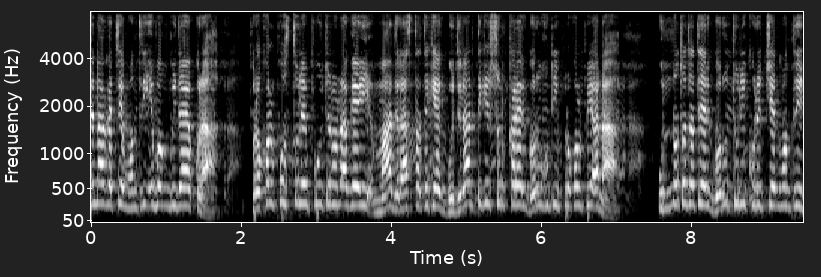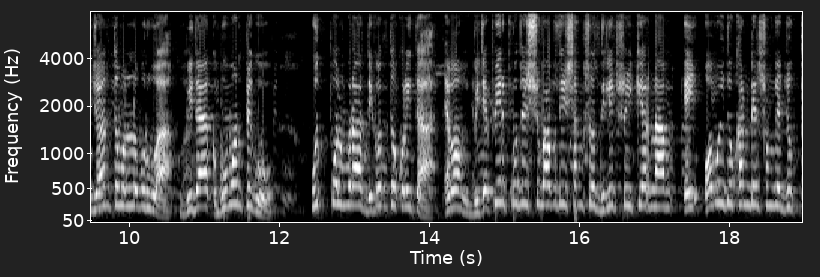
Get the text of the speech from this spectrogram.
জানা গেছে, মন্ত্রী এবং বিধায়করা প্রকল্পস্থলে পৌঁছানোর আগেই মাঝ রাস্তা থেকে গুজরাট থেকে সরকারের গরুহুটি প্রকল্পে আনা উন্নত জাতের গরু চুরি করেছেন মন্ত্রী জয়ন্ত মল্ল বড়ুয়া, বিধায়ক ভুবন পেগু। উৎপল বোরা দিগন্ত কলিতা এবং বিজেপির প্রদেশ সভাপতি সাংসদ দিলীপ শইকিয়ার নাম এই অবৈধ কাণ্ডের সঙ্গে যুক্ত।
